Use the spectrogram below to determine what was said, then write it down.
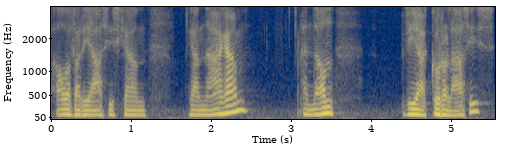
alle variaties gaan, gaan nagaan. En dan via correlaties,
